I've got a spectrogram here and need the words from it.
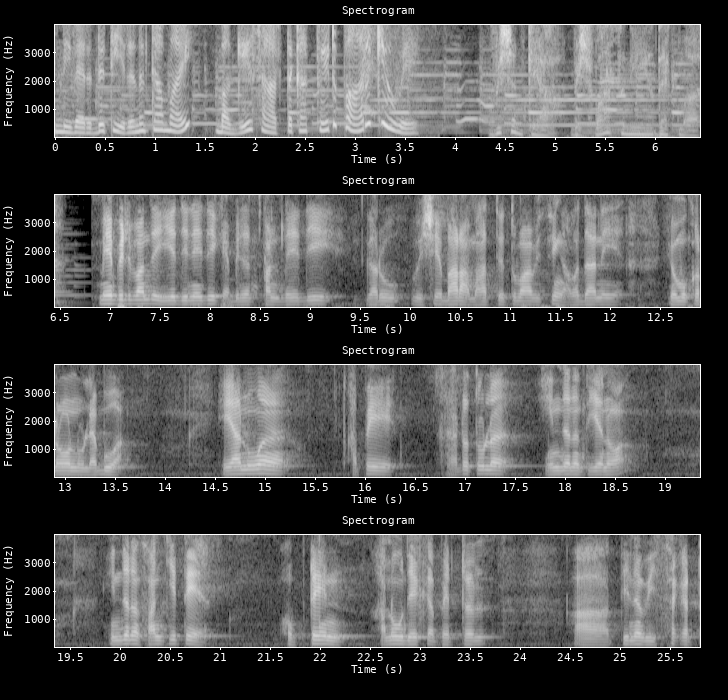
නිවැරදි තීරණ තමයි මගේ සාර්ථකත්වයට පාරකිව්වේ. විෂන්කයා විශ්වාසනීය දැක්ම. මේ පිළිබඳ ඒ දිනේදී කැබිනට් පණ්ඩලේදී ගරු විශේභාර අමාත්‍යතුමා විසින් අවධානය යොමු කරවනු ලැබුවා. ඒ අනුව අපේ රට තුළ ඉන්දන තියෙනවා ඉන්දන සංචිතය ඔප්ටේන් අනූ දෙක පෙට්‍රල් දින විස්සකට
